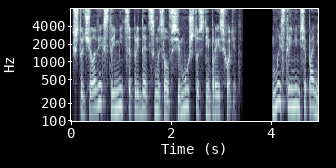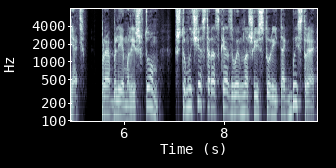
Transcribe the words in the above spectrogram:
что человек стремится придать смысл всему, что с ним происходит. Мы стремимся понять, проблема лишь в том, что мы часто рассказываем наши истории так быстро,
